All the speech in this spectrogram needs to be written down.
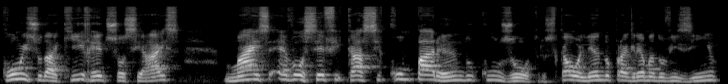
com isso daqui, redes sociais, mas é você ficar se comparando com os outros, ficar olhando para a grama do vizinho,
